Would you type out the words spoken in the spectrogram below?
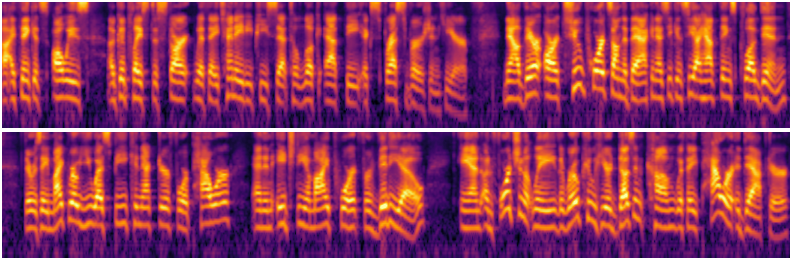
uh, I think it's always a good place to start with a 1080p set to look at the Express version here. Now there are two ports on the back, and as you can see, I have things plugged in. There is a micro USB connector for power and an HDMI port for video. And unfortunately, the Roku here doesn't come with a power adapter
